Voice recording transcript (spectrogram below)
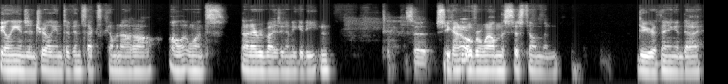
billions and trillions of insects coming out all, all at once, not everybody's going to get eaten. So So you kind of overwhelm the system and do your thing and die.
